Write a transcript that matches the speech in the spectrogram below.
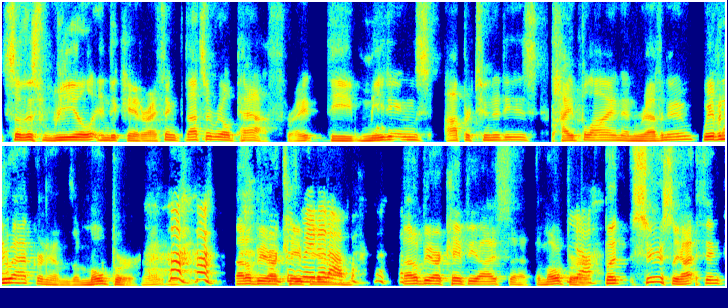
so this real indicator i think that's a real path right the meetings opportunities pipeline and revenue we have a new acronym the moper right? That'll be our KPI. Made it up. That'll be our KPI set, the MOPR. Yeah. But seriously, I think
